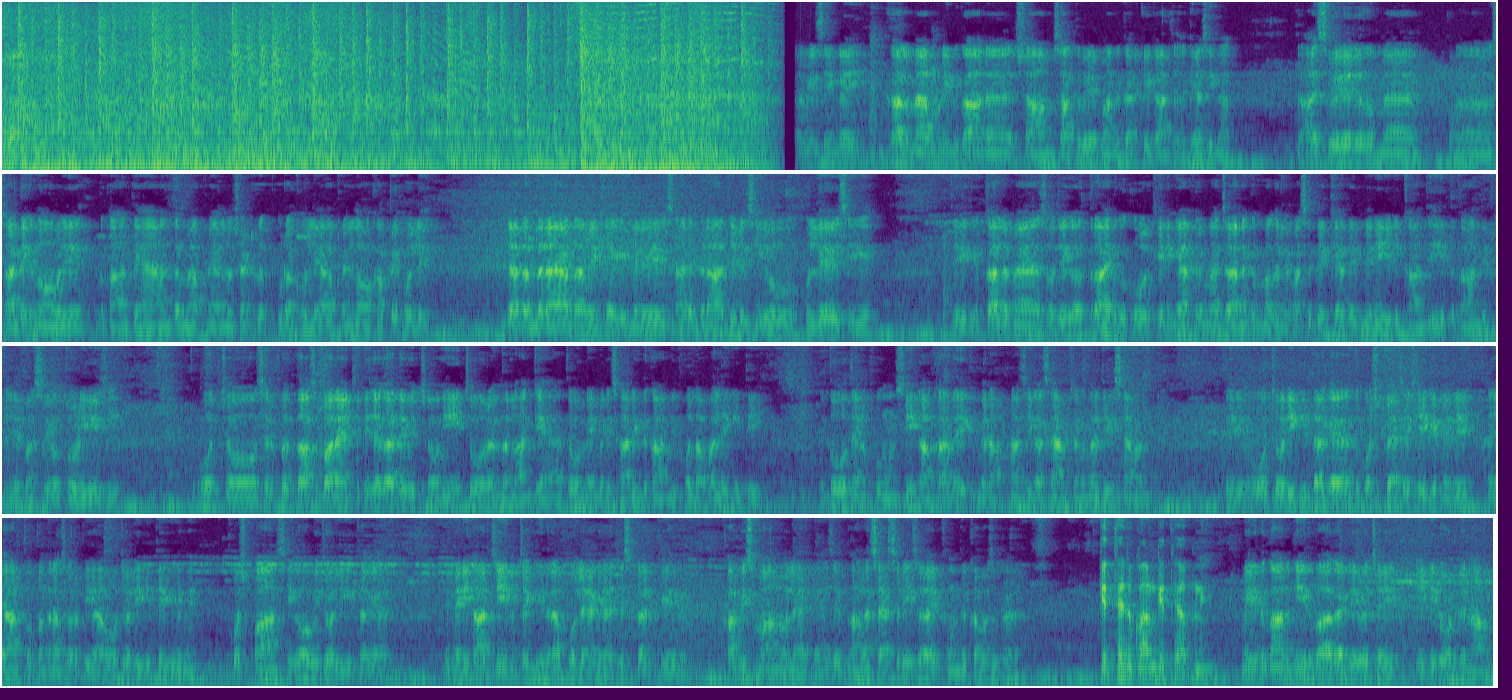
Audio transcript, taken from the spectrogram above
ਰਵੀ ਸਿੰਘ ਹੈ ਕੱਲ ਮੈਂ ਆਪਣੀ ਦੁਕਾਨ ਸ਼ਾਮ 7 ਵਜੇ ਬੰਦ ਕਰਕੇ ਘਰ ਚਲ ਗਿਆ ਸੀਗਾ। ਤੇ ਅੱਜ ਸਵੇਰੇ ਜਦੋਂ ਮੈਂ 9:30 ਵਜੇ ਦੁਕਾਨ ਤੇ ਆਇਆ, ਤਾਂ ਮੈਂ ਆਪਣੇ ਵੱਲੋਂ ਸ਼ਟਰ ਪੂਰਾ ਖੋਲ੍ਹਿਆ, ਆਪਣੇ ਲੌਕ ਆਪੇ ਖੋਲੇ ਜਦ ਅੰਦਰ ਆਇਆ ਤਾਂ ਵੇਖਿਆ ਕਿ ਮੇਰੇ ਸਾਰੇ ਦਰਾਜ ਜਿਹੜੇ ਸੀ ਉਹ ਖੁੱਲੇ ਹੋਏ ਸੀਗੇ। ਤੇ ਕੱਲ ਮੈਂ ਸੋਚਿਆ ਕਿ ਉਹ ਦਰਾਜ ਕੋ ਖੋਲ ਕੇ ਨਹੀਂ ਗਿਆ, ਫਿਰ ਮੈਂ ਅਚਾਨਕ ਮਗਰਲੇ ਪਾਸੇ ਦੇਖਿਆ ਤੇ ਮੇਰੀ ਜਿਹੜੀ ਕੰਧ ਸੀ, ਦੁਕਾਨ ਦੇ ਪਿਛਲੇ ਪਾਸੇ ਉਹ ਤੋੜੀ ਹੋਈ ਸੀ। ਉਹ ਚੋਂ ਸਿਰਫ 10-12 ਇੰਚ ਦੀ ਜਗ੍ਹਾ ਦੇ ਵਿੱਚੋਂ ਹੀ ਚੋਰ ਅੰਦਰ ਲੰਘ ਗਿਆ ਤੇ ਉਹਨੇ ਮੇਰੀ ਸਾਰੀ ਦੁਕਾਨ ਦੀ ਫੁੱਲਾਫਾਲੀ ਕੀਤੀ ਤੇ ਦੋ ਤਿੰਨ ਫੋਨ ਸੀ ਕਾਕਾਂ ਦੇ ਇੱਕ ਮੇਰਾ ਆਪਣਾ ਸੀਗਾ Samsung ਦਾ J7 ਤੇ ਉਹ ਚੋਰੀ ਕੀਤਾ ਗਿਆ ਤੇ ਕੁਝ ਪੈਸੇ ਸੀਗੇ ਮੇਰੇ 1000 ਤੋਂ 1500 ਰੁਪਇਆ ਉਹ ਚੋਰੀ ਕੀਤੇ ਗਏ ਨੇ। ਕੁਝ ਭਾਨ ਸੀਗਾ ਉਹ ਵੀ ਚੋਰੀ ਕੀਤਾ ਗਿਆ ਤੇ ਮੇਰੀ ਹਰ ਚੀਜ਼ ਨੂੰ ਚੰਗੀ ਤਰ੍ਹਾਂ ਫੋਲਿਆ ਗਿਆ ਜਿਸ ਕਰਕੇ ਕਾਫੀ ਸਮਾਨ ਉਹ ਲੈ ਗਿਆ ਜੇ ਨਾਲ ਅਸੈਸਰੀਜ਼ ਆਈਫੋਨ ਦੇ ਕਵਰਸ ਵਗੈਰਾ। ਕਿੱਥੇ ਦੁਕਾਨ ਕਿੱਥੇ ਆਪਣੀ? ਮੇਰੀ ਦੁਕਾਨ ਅਜੀਤ ਬਾਗ ਅੱਡੇ ਵਿੱਚ ਹੈ ਜੀਟੀ ਰੋਡ ਦੇ ਨਾਲ।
